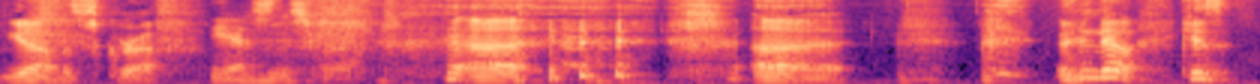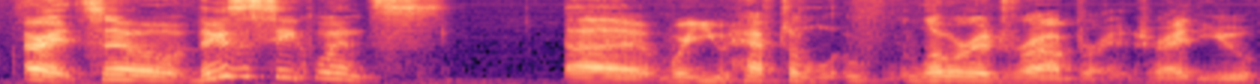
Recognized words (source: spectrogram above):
get on the scruff. Yes, the scruff. uh, uh, no, because all right. So there's a sequence uh, where you have to l- lower a drawbridge, right? You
